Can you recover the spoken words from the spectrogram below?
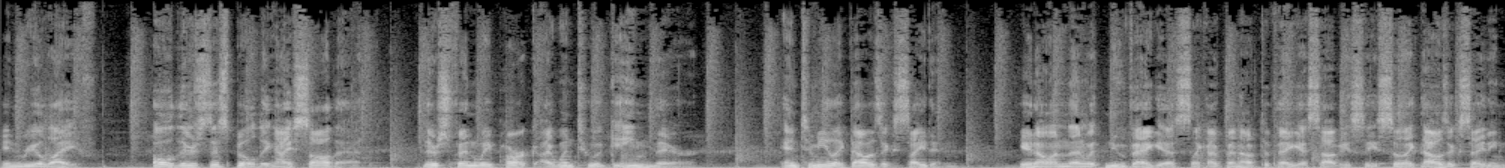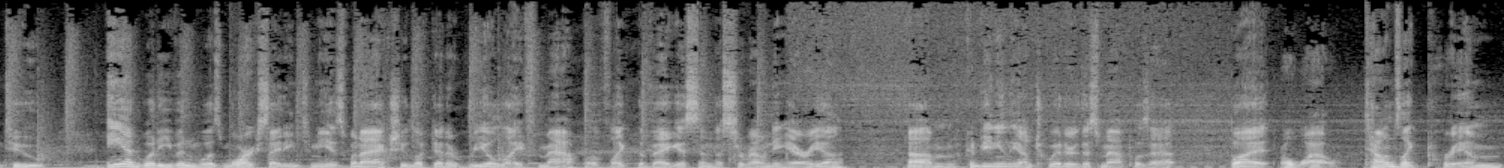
in real life. Oh, there's this building. I saw that. There's Fenway Park. I went to a game there. And to me, like, that was exciting. You know, and then with New Vegas, like, I've been out to Vegas, obviously. So, like, that was exciting too. And what even was more exciting to me is when I actually looked at a real life map of, like, the Vegas and the surrounding area. Um, conveniently on Twitter, this map was at. But Oh, wow. towns like Primm,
